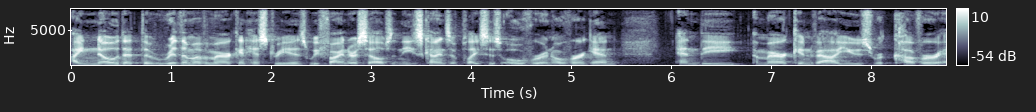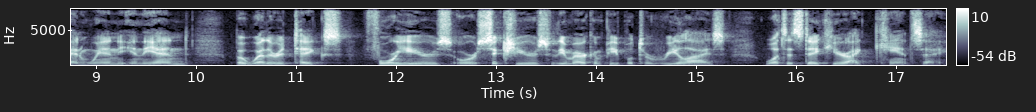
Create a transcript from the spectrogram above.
I know that the rhythm of American history is we find ourselves in these kinds of places over and over again, and the American values recover and win in the end. But whether it takes four years or six years for the American people to realize what's at stake here, I can't say.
